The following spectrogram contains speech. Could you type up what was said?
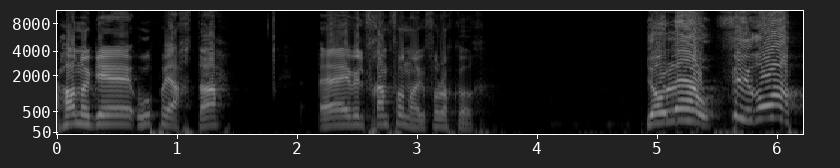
Jeg har noen ord på hjertet. Eh, Jeg vil fremføre noe for dere. Yo, Leo, fyr opp!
